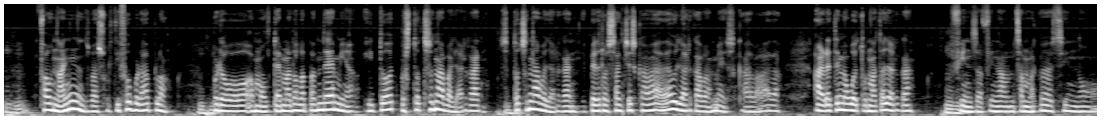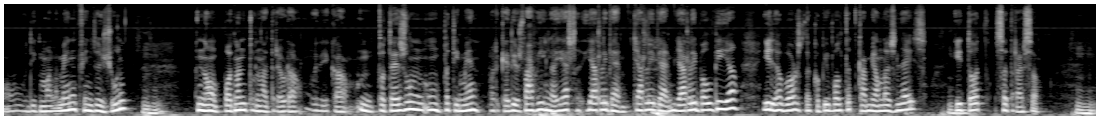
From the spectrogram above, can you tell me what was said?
Uh mhm. -huh. Fa un any ens va sortir favorable -huh. però amb el tema de la pandèmia i tot, doncs tot s'anava allargant, uh -huh. tot s'anava allargant. I Pedro Sánchez cada vegada ho allargava més, cada vegada. Ara també ho ha tornat a allargar, uh -huh. fins a final, em sembla que, si no ho dic malament, fins a juny, uh -huh no poden tornar a treure. Vull dir que mm, tot és un, un patiment, perquè dius, va, vinga, ja, ja arribem, ja arribem, sí. ja arriba el dia, i llavors de cop i volta et canvien les lleis uh -huh. i tot s'atraça. Uh -huh.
